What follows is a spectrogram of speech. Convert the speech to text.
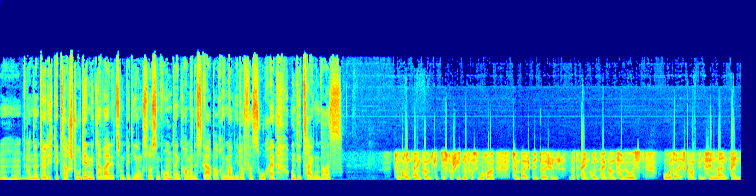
Mhm. Und natürlich gibt es auch Studien mittlerweile zum bedingungslosen Grundeinkommen. Es gab auch immer wieder Versuche und die zeigen was? Zum Grundeinkommen gibt es verschiedene Versuche. Zum Beispiel in Deutschland wird ein Grundeinkommen verlost oder es gab in Finnland ein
